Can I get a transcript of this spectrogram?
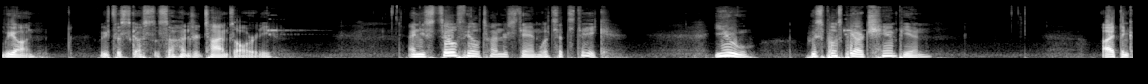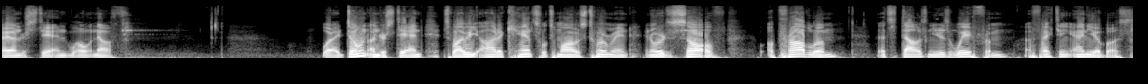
Leon, we've discussed this a hundred times already. And you still fail to understand what's at stake. You, who's supposed to be our champion. I think I understand well enough. What I don't understand is why we ought to cancel tomorrow's tournament in order to solve a problem that's a thousand years away from affecting any of us.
